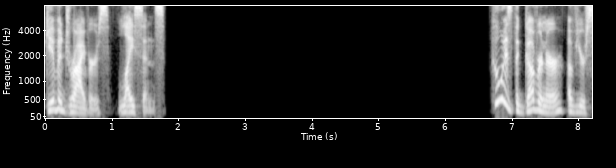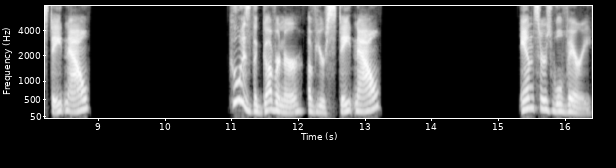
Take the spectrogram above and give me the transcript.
Give a driver's license. Who is the governor of your state now? Who is the governor of your state now? Answers will vary.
